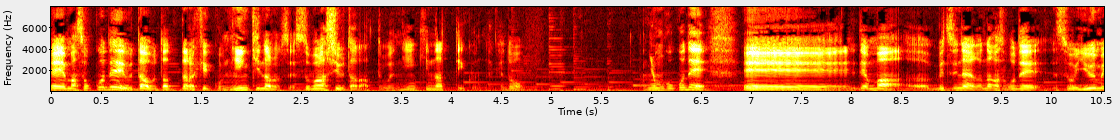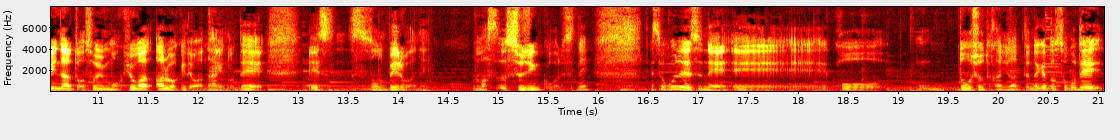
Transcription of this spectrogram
えー、まあそこで歌を歌ったら結構人気になるんですね。素晴らしい歌だってことで人気になっていくんだけど、でもここで、えー、でもまあ、別になんかなんかそこですごい有名になるとかそういう目標があるわけではないので、えー、そのベルはね、まあ、主人公はですね。でそこでですね、えー、こう、どうしようって感じになってるんだけど、そこで、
